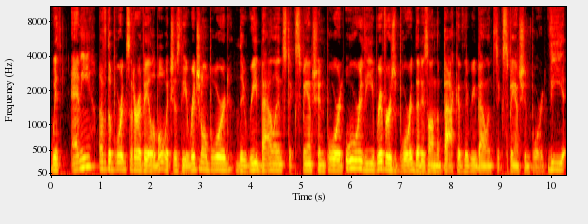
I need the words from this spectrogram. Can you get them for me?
with any of the boards that are available, which is the original board, the rebalanced expansion board, or the Rivers board that is on the back of the rebalanced expansion board. The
